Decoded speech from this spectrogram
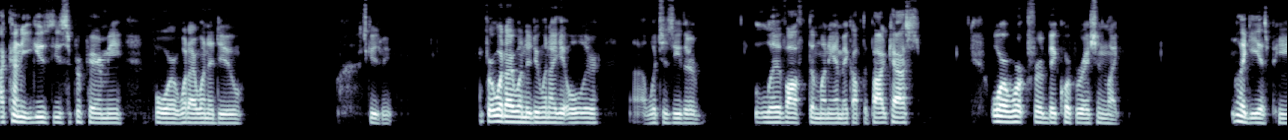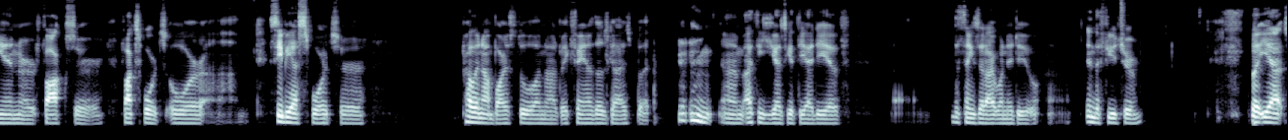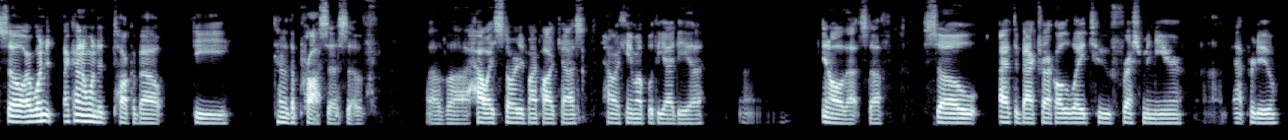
I kind of use these to prepare me for what I want to do. Excuse me. For what I want to do when I get older, uh, which is either live off the money I make off the podcast or work for a big corporation like like ESPN or Fox or Fox Sports or um, CBS Sports or probably not Barstool. I'm not a big fan of those guys, but um, I think you guys get the idea of uh, the things that I want to do uh, in the future. But yeah, so I wanted, I kind of wanted to talk about the kind of the process of of uh, how I started my podcast, how I came up with the idea, uh, and all of that stuff. So I have to backtrack all the way to freshman year um, at Purdue.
